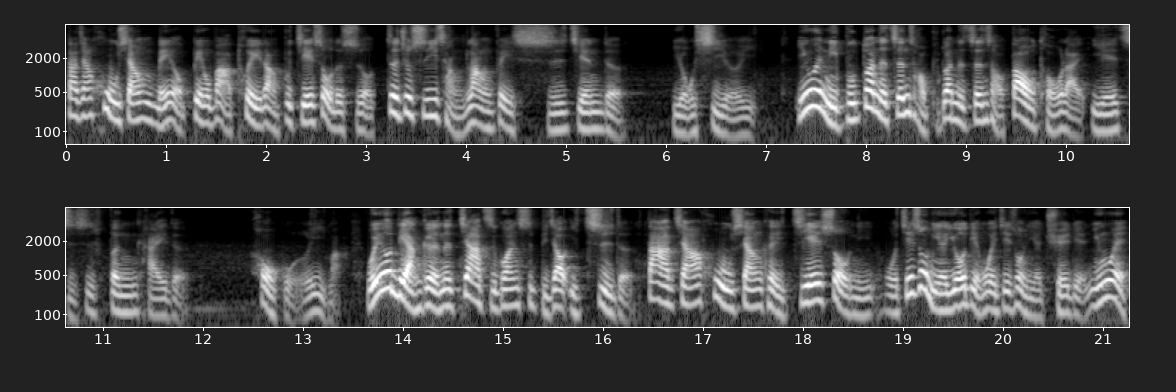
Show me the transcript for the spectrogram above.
大家互相没有没有办法退让、不接受的时候，这就是一场浪费时间的游戏而已。因为你不断的争吵，不断的争吵，到头来也只是分开的后果而已嘛。唯有两个人的价值观是比较一致的，大家互相可以接受你，我接受你的优点，我也接受你的缺点，因为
